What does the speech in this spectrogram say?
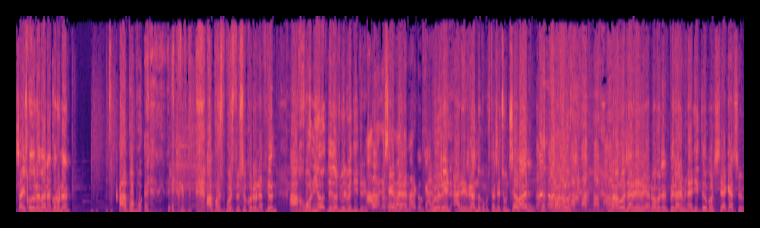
¿Sabéis cuándo le van a coronar? Ha, popu- es que ha pospuesto su coronación a junio de 2023. Ah, bueno, se lo va a tomar con calma. Muy bien, arriesgando, como estás hecho un chaval, vamos, vamos a arriesgar, vamos a esperar un añito por si acaso.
